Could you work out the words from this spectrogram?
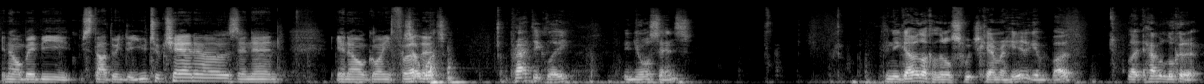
you know, maybe start doing the YouTube channels and then, you know, going further. So what's practically, in your sense, can you go like a little switch camera here to give it both? Like have a look at it.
